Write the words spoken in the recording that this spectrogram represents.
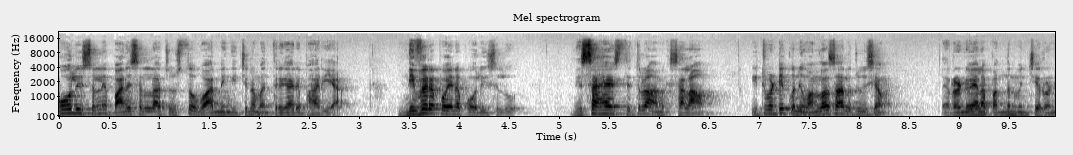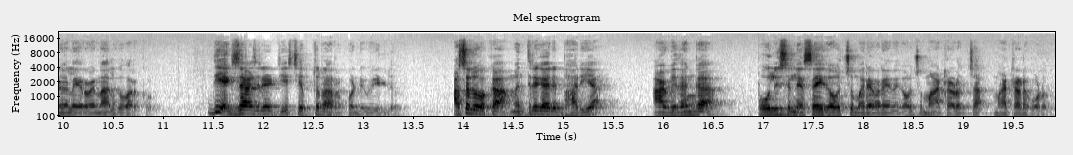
పోలీసుల్ని బానిసల్లా చూస్తూ వార్నింగ్ ఇచ్చిన మంత్రి గారి భార్య. నివ్వెరపోయిన పోలీసులు. నిస్సహాయ స్థితిలో ఆమెకు సలాం. ఇటువంటి కొన్ని వందల సార్లు చూసాం రెండు వేల పంతొమ్మిది నుంచి రెండు వేల ఇరవై నాలుగు వరకు. ఇది ఎగ్జాజరేట్ చేసి చెప్తున్నారు అనుకోండి వీళ్ళు. అసలు ఒక మంత్రి గారి భార్య ఆ విధంగా పోలీసులను ఎస్ఐ కావచ్చు మరెవరైనా కావచ్చు మాట్లాడవచ్చా మాట్లాడకూడదు.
